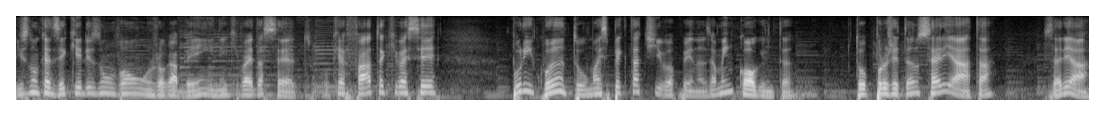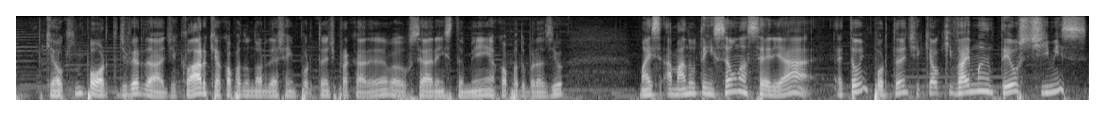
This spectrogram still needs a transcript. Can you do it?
Isso não quer dizer que eles não vão jogar bem nem que vai dar certo. O que é fato é que vai ser, por enquanto, uma expectativa apenas. É uma incógnita. Estou projetando Série A, tá? Série A que é o que importa de verdade. Claro que a Copa do Nordeste é importante pra caramba, o Cearense também, a Copa do Brasil, mas a manutenção na Série A é tão importante que é o que vai manter os times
